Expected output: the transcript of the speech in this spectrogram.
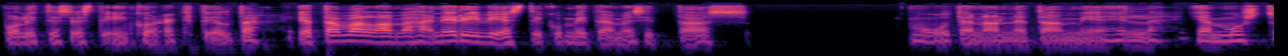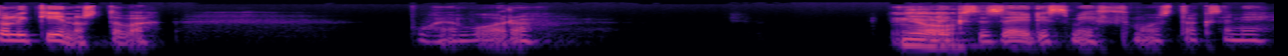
poliittisesti inkorrektilta. Ja tavallaan vähän eri viesti kuin mitä me sitten taas muuten annetaan miehille. Ja musta se oli kiinnostava puheenvuoro. Joo. Oliko se Zadie Smith muistaakseni?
